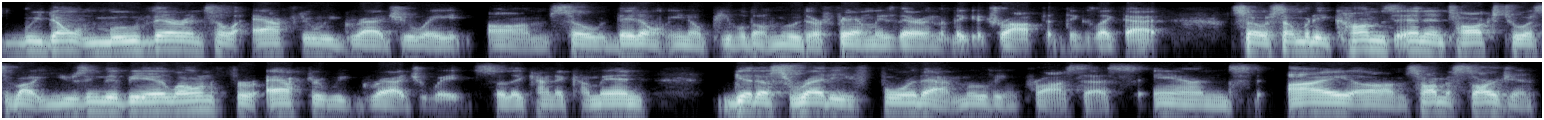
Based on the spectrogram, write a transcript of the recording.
we don't move there until after we graduate. Um, so they don't, you know, people don't move their families there, and then they get dropped and things like that. So somebody comes in and talks to us about using the VA loan for after we graduate. So they kind of come in, get us ready for that moving process. And I, um, so I'm a sergeant,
